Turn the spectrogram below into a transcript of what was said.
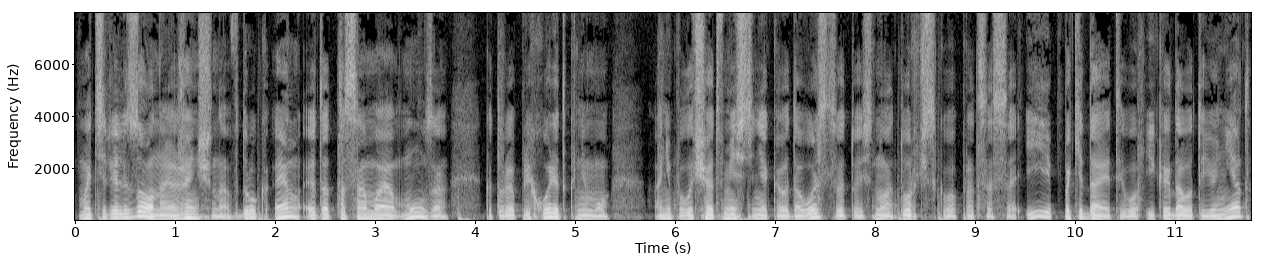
материализованная женщина, вдруг Н это та самая муза, которая приходит к нему, они получают вместе некое удовольствие, то есть, ну, от творческого процесса, и покидает его. И когда вот ее нет,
